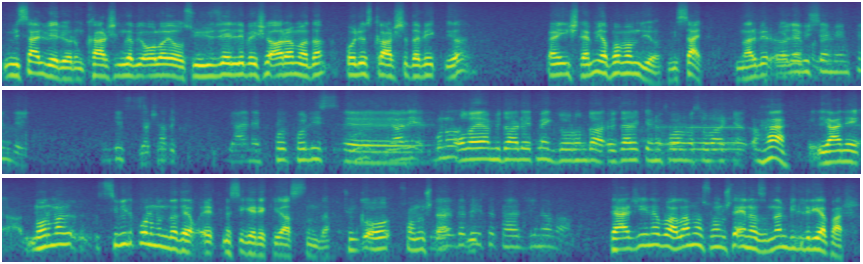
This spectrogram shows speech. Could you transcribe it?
Misal veriyorum karşında bir olay olsun 155'i aramadan polis karşıda bekliyor. Ben işlem yapamam diyor. Misal. Bunlar bir Öyle örnek bir şey olarak. mümkün değil. Polis, yaşadık. yani po- polis e, Yani bunu- olaya müdahale etmek zorunda. Özellikle üniforması varken. Ha yani normal sivil konumunda da etmesi gerekiyor aslında. Çünkü o sonuçta Evde değilse tercihine bağlı. tercihine bağlı ama sonuçta en azından bildiri yapar.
